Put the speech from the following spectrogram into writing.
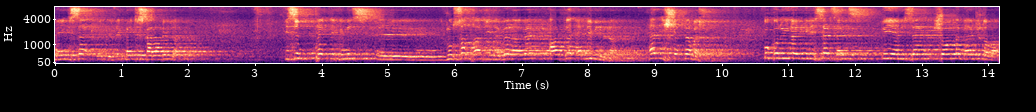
meclise getirdik, meclis kararıyla. Bizim teklifimiz e, ruhsat harcıyla beraber artı 50 bin lira. Her işletme başı. Bu konuyla ilgili isterseniz üyemizde şu anda mevcut olan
